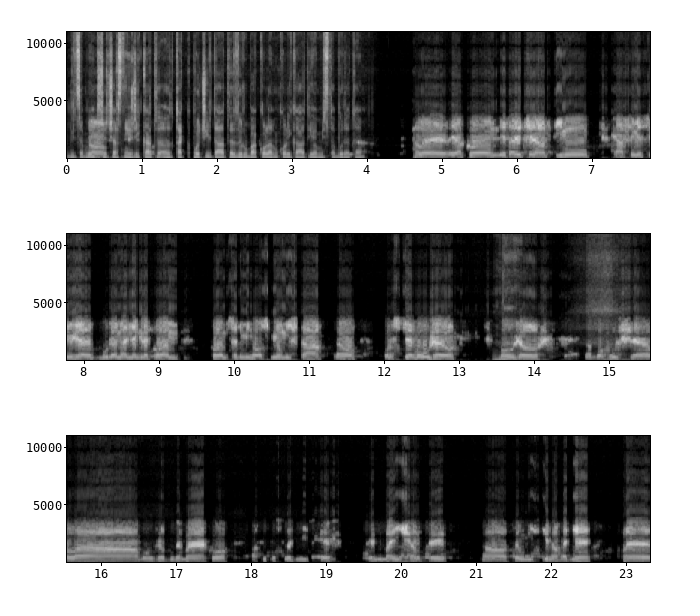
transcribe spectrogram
víceméně no. předčasný říkat, tak počítáte zhruba kolem kolikátýho místa budete? Hele, jako je tady 13 týmů, já si myslím, že budeme někde kolem, kolem 7. 8. místa, jo, prostě bohužel, mhm. bohužel, bohužel, a bohužel budeme jako asi poslední z těch, kteří mají šanci se umístit na bedně, ale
